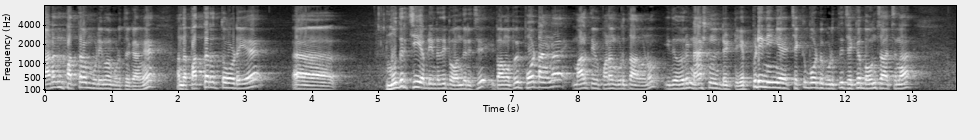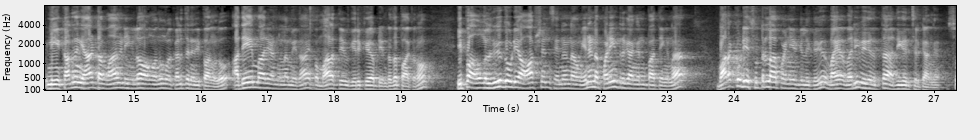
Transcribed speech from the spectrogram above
கடன் பத்திரம் மூலியமாக கொடுத்துருக்காங்க. அந்த பத்திரத்தோடைய முதிர்ச்சி அப்படின்றது இப்போ வந்துருச்சு. இப்போ அவங்க போய் போட்டாங்கன்னா மாலத்தீவு பணம் கொடுத்தாகணும். இது ஒரு நேஷனல் டெட் எப்படி நீங்கள் செக் போட்டு கொடுத்து செக்கு பவுன்ஸ் ஆச்சுன்னா நீங்கள் கடன் யார்கிட்ட வாங்குனீங்களோ அவங்க வந்து உங்களை கழுத்தை நெரிப்பாங்களோ அதே மாதிரியான நிலைமை தான் இப்போ மாலத்தீவுக்கு இருக்குது அப்படின்றத பார்க்குறோம் இப்போ அவங்களுக்கு இருக்கக்கூடிய ஆப்ஷன்ஸ் என்னென்ன அவங்க என்னென்ன பண்ணிட்டு இருக்காங்கன்னு பார்த்தீங்கன்னா வரக்கூடிய சுற்றுலா பயணிகளுக்கு வய வரி விகிதத்தை அதிகரிச்சிருக்காங்க. ஸோ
